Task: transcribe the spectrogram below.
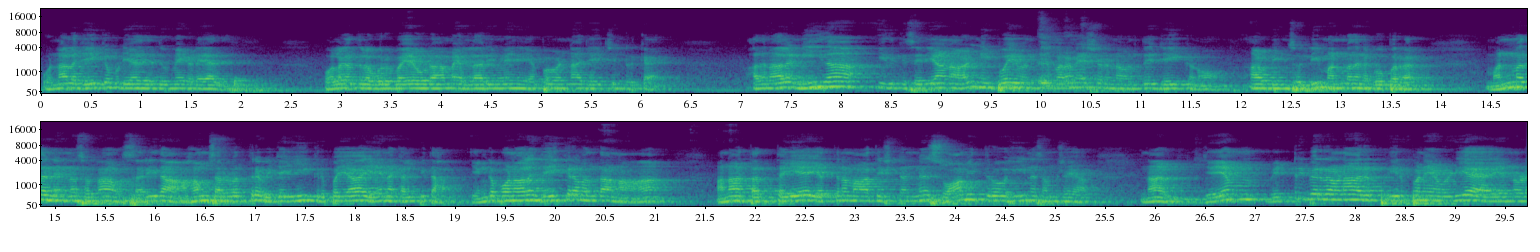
உன்னால் ஜெயிக்க முடியாது எதுவுமே கிடையாது. உலகத்தில் ஒரு பய விடாமல் எல்லாரையுமே நீ எப்போ வேணா ஜெயிச்சுட்டு இருக்க. அதனால் நீ தான் இதுக்கு சரியான ஆள். நீ போய் வந்து பரமேஸ்வரனை வந்து ஜெயிக்கணும். அப்படின்னு சொல்லி மன்மதனை கூப்பிட்றார். மன்மதன் என்ன சொல்கிறான் சரிதான் அகம் சர்வத்திர விஜயி கிருபையா ஏன கல்பிதா எங்கே போனாலும் ஜெயிக்கிறவன் தானா? ஆனால் தத்தையே எத்தனை மாதிஷ்டன்னு சுவாமி துரோகின்னு சம்சயா. நான் ஜெயம் வெற்றி பெறவனா இருப் இருப்பனே ஒழிய என்னோட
